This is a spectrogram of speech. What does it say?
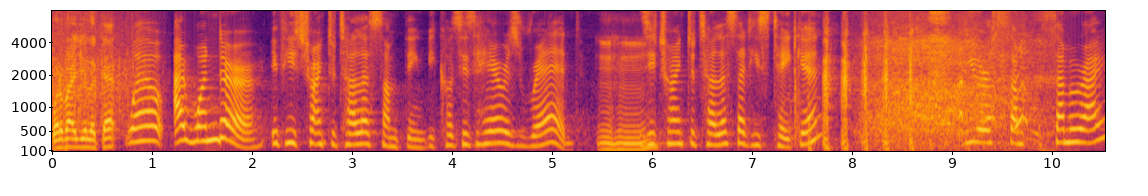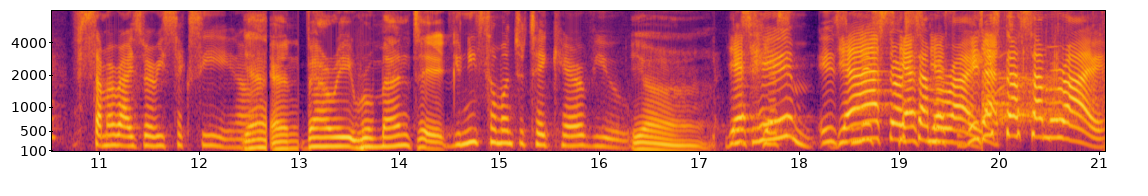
What about you, look at? Well, I wonder if he's trying to tell us something because his hair is red. Mhm. Is he trying to tell us that he's taken? you're a sam- samurai. Samurai is very sexy. You know? Yeah, and very romantic. You need someone to take care of you. Yeah. Yes, Yes, yes. him. Is Yes, Mr. yes, Samurai. yes, he's Mr. Samurai.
